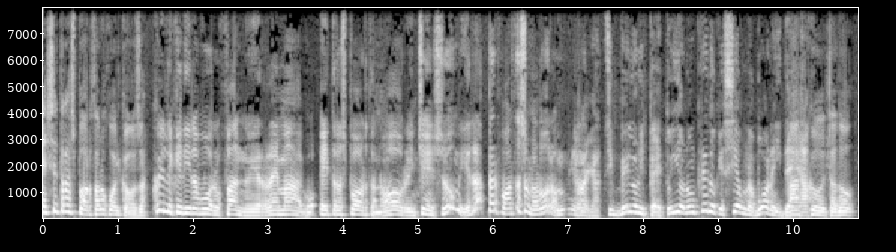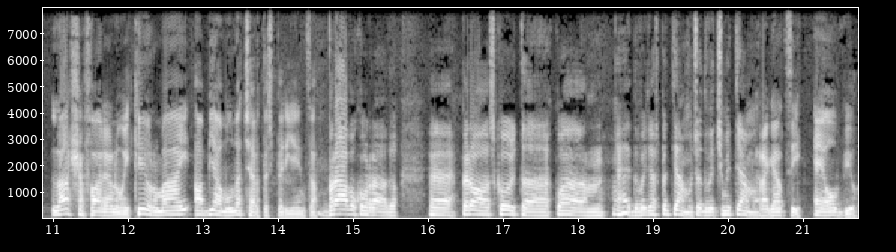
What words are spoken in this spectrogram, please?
e se trasportano qualcosa. Quelli che di lavoro fanno il re mago e trasportano oro, incenso o mirra, per forza sono loro. Mm, Ragazzi, ve lo ripeto, io non credo che sia una buona idea. Ascolta, Do, lascia fare a noi che ormai abbiamo una certa esperienza. Bravo Corrado. Eh, però ascolta, qua mm, eh, dove li aspettiamo? Cioè dove ci mettiamo? Ragazzi, è ovvio,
